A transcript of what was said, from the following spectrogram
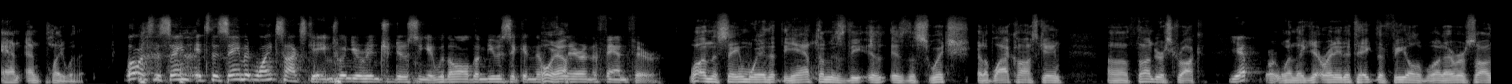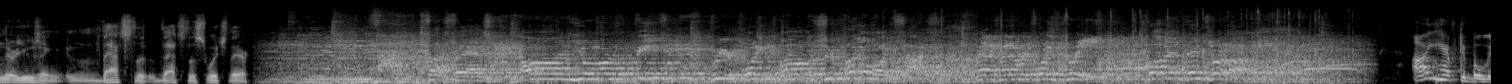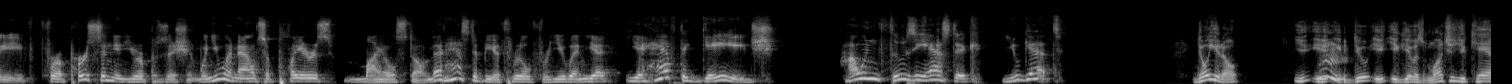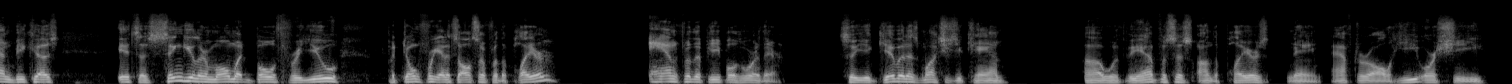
and and play with it. Well, it's the same. It's the same at White Sox games when you're introducing it with all the music and the oh, yeah. flair and the fanfare. Well, in the same way that the anthem is the is, is the switch at a Blackhawks game, uh, Thunderstruck. Yep. Or when they get ready to take the field, whatever song they're using, that's the that's the switch there. Sox fans, I have to believe for a person in your position, when you announce a player's milestone, that has to be a thrill for you. And yet you have to gauge how enthusiastic you get. No, you don't. You, you, hmm. you do you, you give as much as you can because it's a singular moment both for you but don't forget, it's also for the player and for the people who are there. So you give it as much as you can uh, with the emphasis on the player's name. After all, he or she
